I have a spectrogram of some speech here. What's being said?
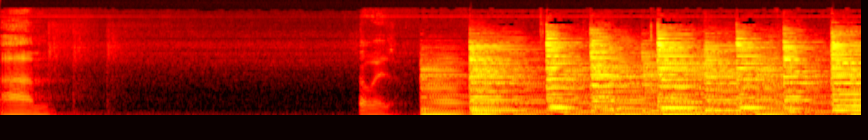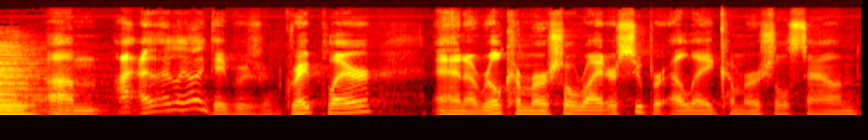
Um, so is. Um, I, I, like Dave Grusin. Great player and a real commercial writer. Super LA commercial sound.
